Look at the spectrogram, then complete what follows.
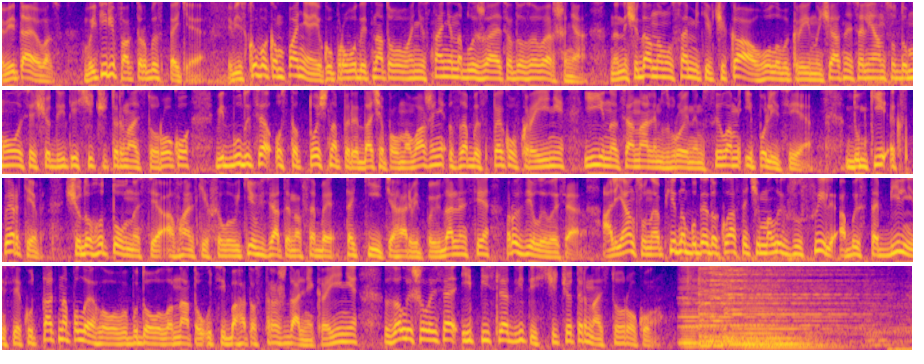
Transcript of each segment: Вітаю вас в ефірі Фактор безпеки. Військова кампанія, яку проводить НАТО в Афганістані, наближається до завершення. На нещодавному саміті в Чикаго голови країн-учасниць альянсу домовилися, що 2014 року відбудеться остаточна передача повноважень за безпеку в країні її національним збройним силам і поліції. Думки експертів щодо готовності афганських силовиків взяти на себе такий тягар відповідальності розділилися. Альянсу необхідно буде докласти чималих зусиль, аби стабільність, яку так наполегливо вибудовувало НАТО у цій багатостраждальній країні, залишилася і після 2014 року.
